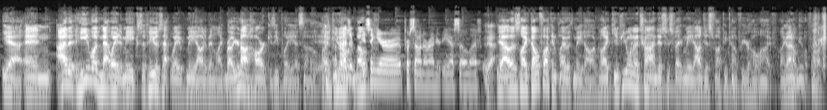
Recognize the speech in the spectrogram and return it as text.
Yeah, and I did, he wasn't that way to me because if he was that way with me, I would have been like, bro, you're not hard because you play ESO. Like you Imagine don't, don't. basing your persona around your ESO life. Yeah. Yeah, I was like, don't fucking play with me, dog. Like if you want to try and disrespect me, I'll just fucking come for your whole life. Like I don't give a fuck.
